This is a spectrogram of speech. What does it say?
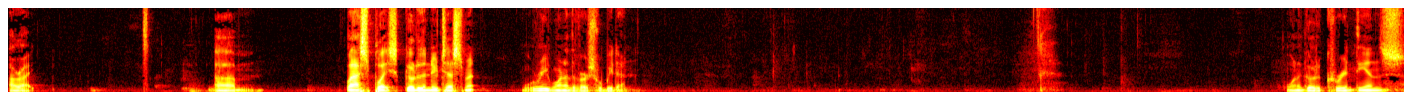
All right. Um, last place. Go to the New Testament. We'll read one of the verse. We'll be done. Want to go to Corinthians.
